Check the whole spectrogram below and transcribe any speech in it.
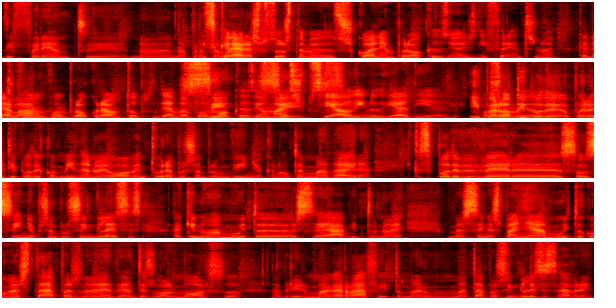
diferente na, na prateleira. E se calhar as pessoas também os escolhem para ocasiões diferentes, não é? Se calhar claro. vão, vão, procurar um topo de gama para sim, uma ocasião sim, mais especial sim. e no dia a dia. E para o, tipo de, para o tipo de comida, não é? O Aventura, por exemplo, um vinho que não tem madeira e que se pode beber uh, sozinho. Por exemplo, os ingleses, aqui não há muito esse hábito, não é? Mas em Espanha há muito com as tapas, não é? De antes do almoço, abrir uma garrafa e tomar uma tapa. Os ingleses abrem,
